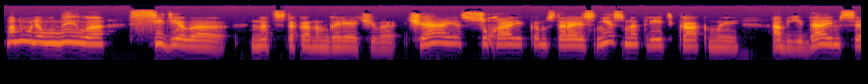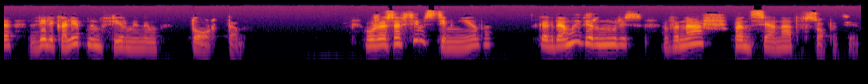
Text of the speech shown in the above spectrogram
Мамуля уныло сидела над стаканом горячего чая с сухариком, стараясь не смотреть, как мы объедаемся великолепным фирменным тортом. Уже совсем стемнело, когда мы вернулись в наш пансионат в Сопоте.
